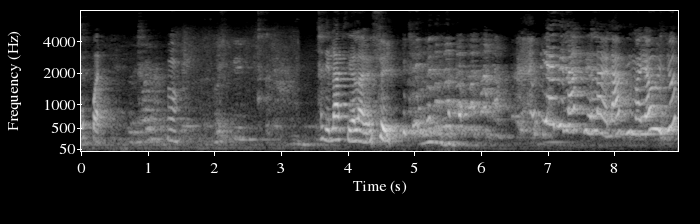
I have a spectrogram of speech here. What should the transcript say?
ઉપર હં હજી લાપસી હલાવે છે એ હજી લાપસી હલાવે લાપસીમાં એવું છું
